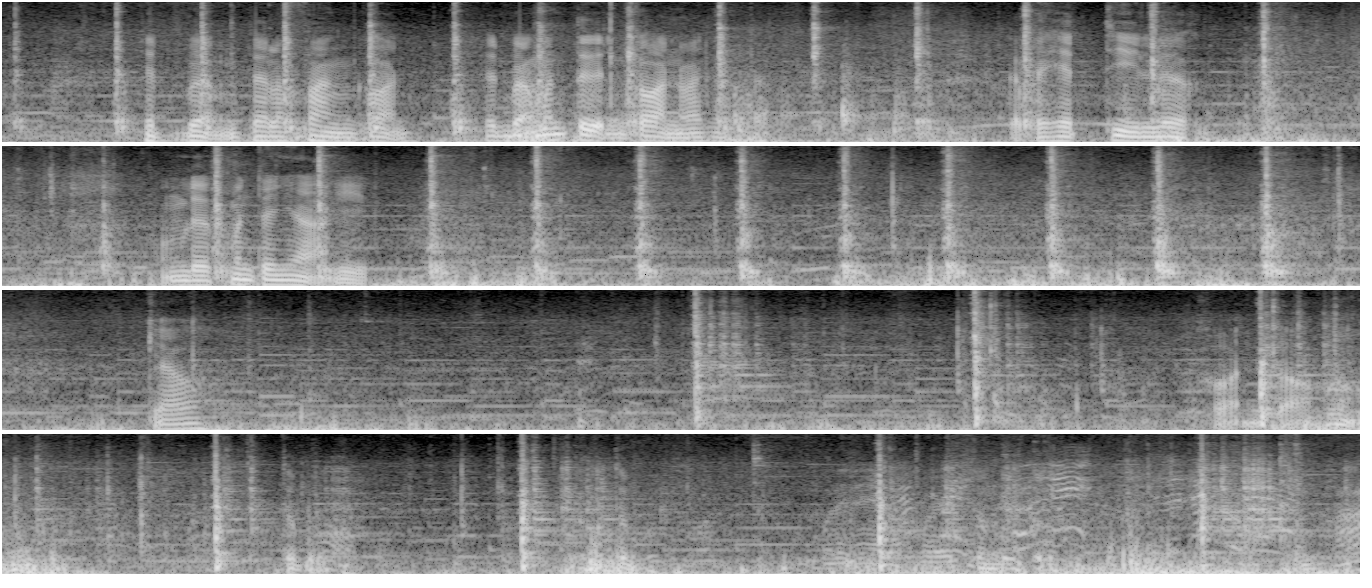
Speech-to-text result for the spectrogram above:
ำเห็ดเบื้องแต่ละฝั่งก่อนเห็ดเบื้องมันตื่นก่อนว่าสันจ้ะก็ไปเห็ดที่เลือก ของเลือกมันจะยากอีก แก้วขอนตอกลงตุบตุบบ่ได้แน่บ่ได้ตุบตุบฮะ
